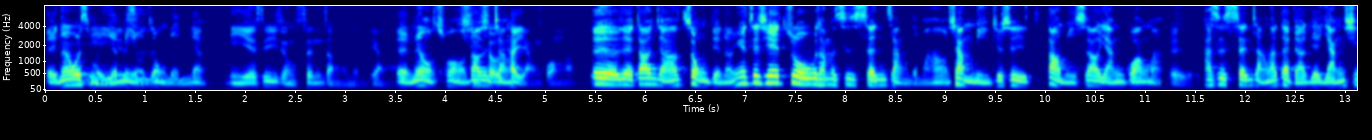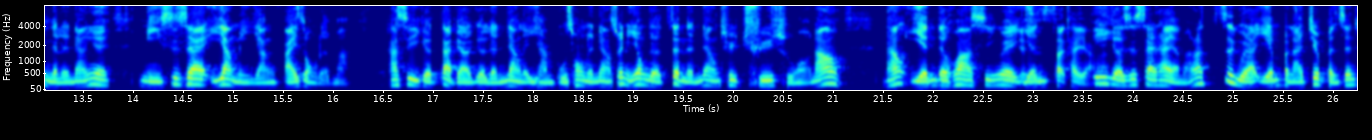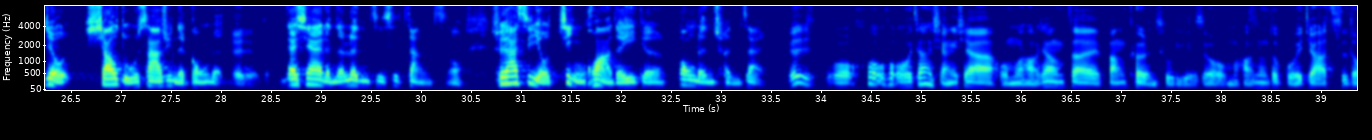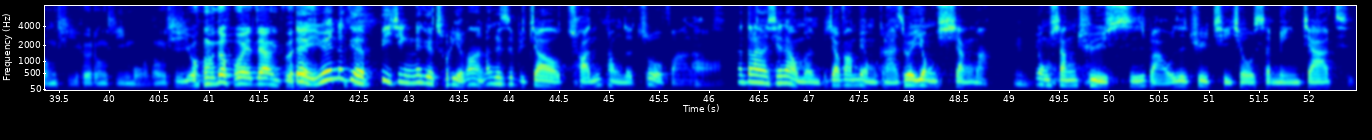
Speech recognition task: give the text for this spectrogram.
对，那为什么盐米有这种能量？米也是一种生长的能量啊。对，没有错。吸收太阳光啊。对对对，当然讲到重点了，因为这些作物它们是生长的嘛，哈，像米就是稻米是要阳光嘛，对，它是生长，它代表一个阳性的能量，因为米是在一样米养百种人嘛，它是一个代表一个能量的意涵，补充能量，所以你用个正能量去驱除哦，然后。然后盐的话，是因为盐晒太阳。第一个是晒太阳嘛，那自古来盐本来就本身就有消毒杀菌的功能。对对对，在现在人的认知是这样子哦，所以它是有净化的一个功能存在。可是我我我这样想一下，我们好像在帮客人处理的时候，我们好像都不会叫他吃东西、喝东西、抹东西，我们都不会这样子。对，因为那个毕竟那个处理的方法，那个是比较传统的做法啦。那当然，现在我们比较方便，我们可能还是会用香嘛。用香去施法，或是去祈求神明加持，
